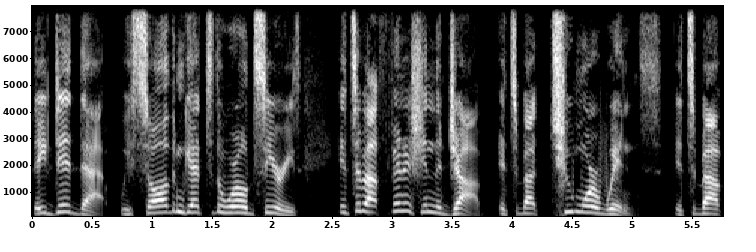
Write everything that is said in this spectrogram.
They did that. We saw them get to the World Series. It's about finishing the job. It's about two more wins. It's about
